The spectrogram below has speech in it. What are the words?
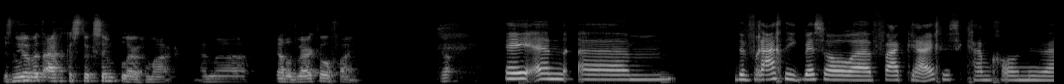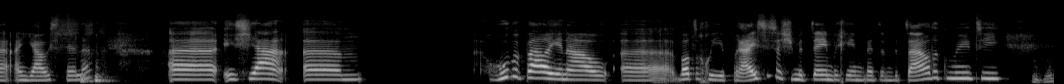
Dus nu hebben we het eigenlijk een stuk simpeler gemaakt. En uh, ja, dat werkt wel fijn. Ja. hey, en um, de vraag die ik best wel uh, vaak krijg, dus ik ga hem gewoon nu uh, aan jou stellen, is ja, um, hoe bepaal je nou uh, wat een goede prijs is als je meteen begint met een betaalde community? Mhm.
